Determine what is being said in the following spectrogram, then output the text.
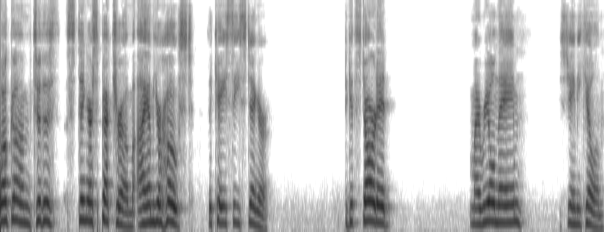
Welcome to the Stinger Spectrum. I am your host, the KC Stinger. To get started, my real name is Jamie Killam,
